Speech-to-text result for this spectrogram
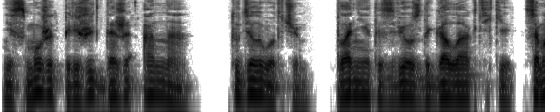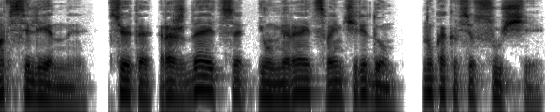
не сможет пережить даже она. Тут дело вот в чем. Планеты, звезды, галактики, сама Вселенная – все это рождается и умирает своим чередом, ну как и все сущее.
